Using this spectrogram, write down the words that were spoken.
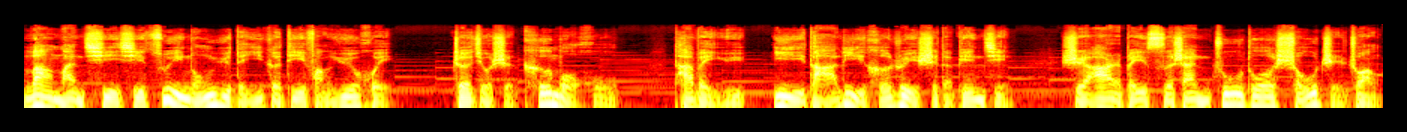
浪漫气息最浓郁的一个地方约会，这就是科莫湖。它位于意大利和瑞士的边境，是阿尔卑斯山诸多手指状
